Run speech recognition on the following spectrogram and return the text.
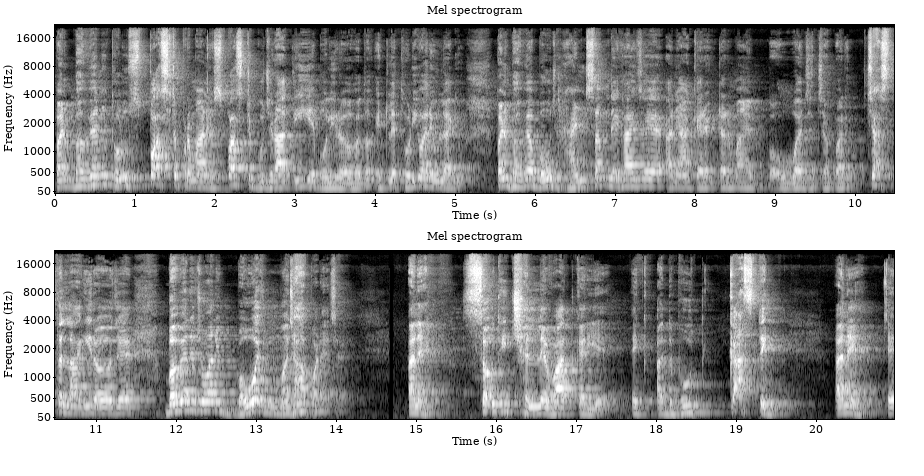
પણ ભવ્યનું થોડું સ્પષ્ટ પ્રમાણે, સ્પષ્ટ ગુજરાતી એ બોલી રહ્યો હતો એટલે થોડી વાર એવું લાગ્યું. પણ ભવ્ય બહુ જ હેન્ડસમ દેખાય છે અને આ કેરેક્ટરમાં એ બહુ જ જબરજસ્ત લાગી રહ્યો છે. ભવ્યને જોવાની બહુ જ મજા પડે છે. અને સૌથી છેલ્લે વાત કરીએ એક અદ્ભુત કાસ્ટિંગ અને એ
